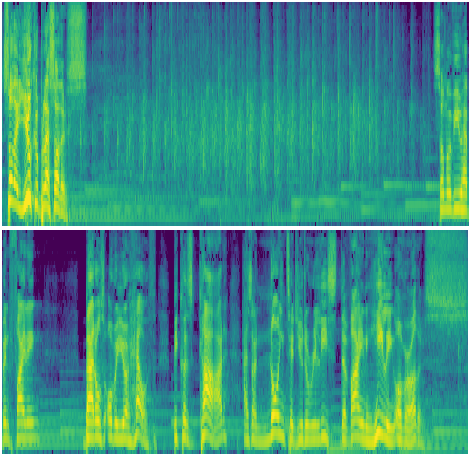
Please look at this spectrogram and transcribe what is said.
so that you could bless others. Some of you have been fighting battles over your health because God has anointed you to release divine healing over others.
